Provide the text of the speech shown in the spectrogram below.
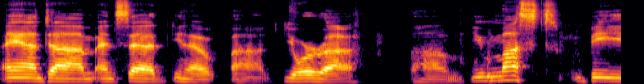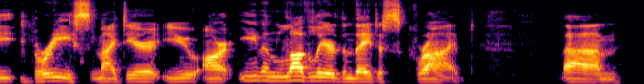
and um, and said, you know, uh, you're. Uh, um, you must be Brise, my dear. You are even lovelier than they described. Um,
